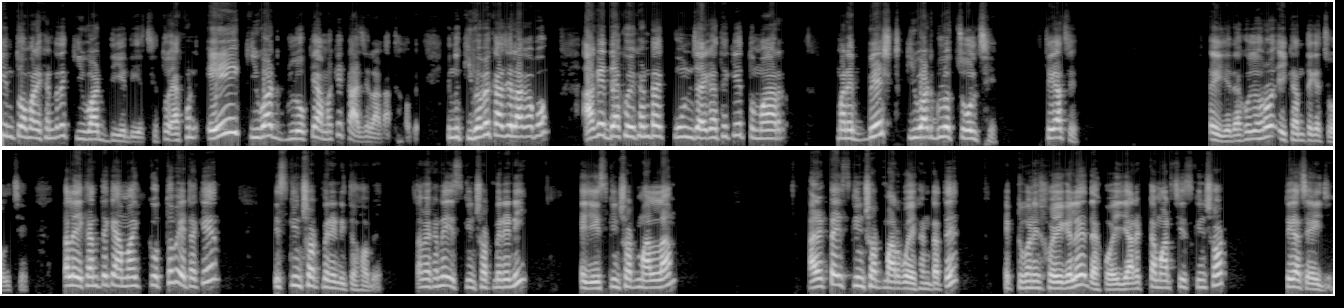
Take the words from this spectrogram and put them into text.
কিন্তু আমার এখানটাতে কিওয়ার্ড দিয়ে দিয়েছে। তো এখন এই কিওয়ার্ড গুলোকে আমাকে কাজে লাগাতে হবে। কিন্তু কীভাবে কাজে লাগাবো? আগে দেখো এখানটায় কোন জায়গা থেকে তোমার মানে বেস্ট কিওয়ার্ডগুলো চলছে, ঠিক আছে? এই যে দেখো ধরো এখান থেকে চলছে। তাহলে এখান থেকে আমাকে কি করতে হবে? এটাকে স্ক্রিনশট মেরে নিতে হবে। আমি এখানে স্ক্রিনশট মেরে নিই। এই যে স্ক্রিনশট মারলাম। আরেকটা স্ক্রিনশট মারবো এখানটাতে। একটুখানি হয়ে গেলে দেখো, এই যে আরেকটা মারছি স্ক্রিনশট ঠিক আছে? এই যে,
